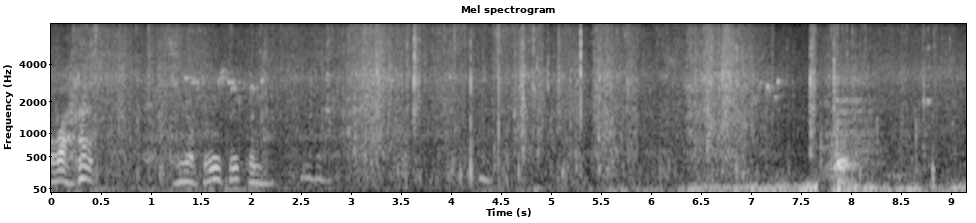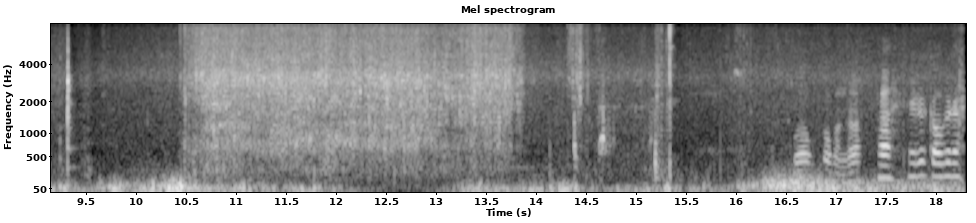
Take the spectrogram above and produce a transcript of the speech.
我把 这个风水盆。我搞饭去了。啊，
